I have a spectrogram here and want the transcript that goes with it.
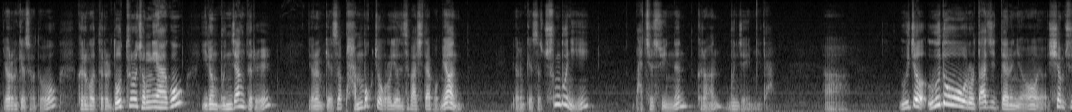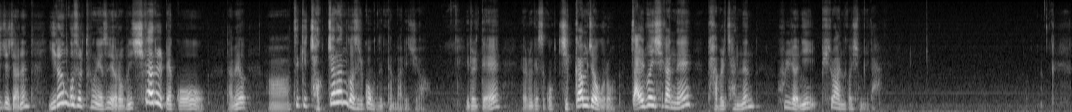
여러분께서도 그런 것들을 노트로 정리하고 이런 문장들을 여러분께서 반복적으로 연습하시다 보면 여러분께서 충분히 맞출 수 있는 그런 문제입니다. 아, 의저, 의도로 따질 때는요, 시험 출제자는 이런 것을 통해서 여러분이 시간을 뺏고, 다음에 어, 특히 적절한 것을 꼭 넣단 말이죠. 이럴 때 여러분께서 꼭 직감적으로 짧은 시간 내에 답을 찾는 훈련이 필요한 것입니다.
